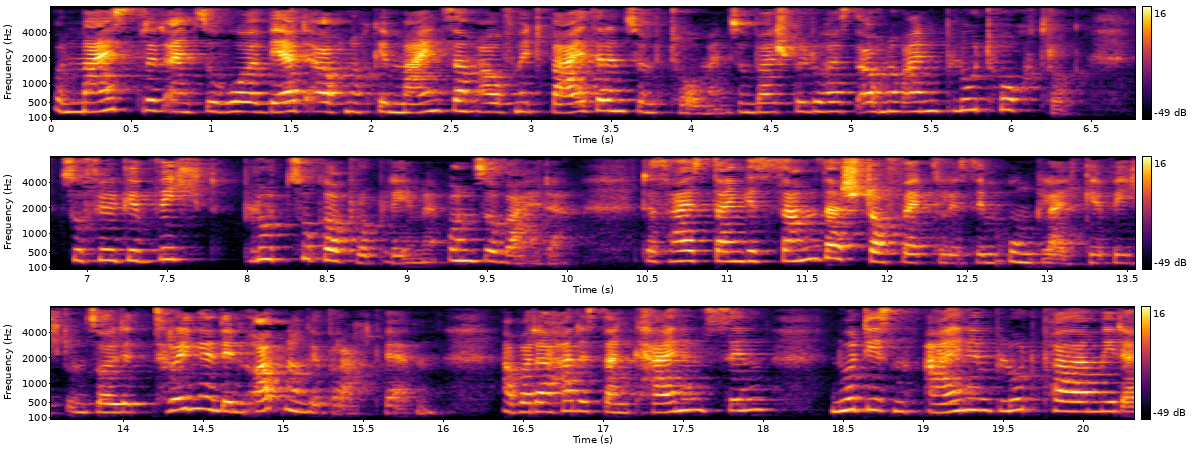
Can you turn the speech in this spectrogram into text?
Und meist tritt ein zu hoher Wert auch noch gemeinsam auf mit weiteren Symptomen. Zum Beispiel du hast auch noch einen Bluthochdruck, zu viel Gewicht, Blutzuckerprobleme und so weiter. Das heißt, dein gesamter Stoffwechsel ist im Ungleichgewicht und sollte dringend in Ordnung gebracht werden. Aber da hat es dann keinen Sinn, nur diesen einen Blutparameter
